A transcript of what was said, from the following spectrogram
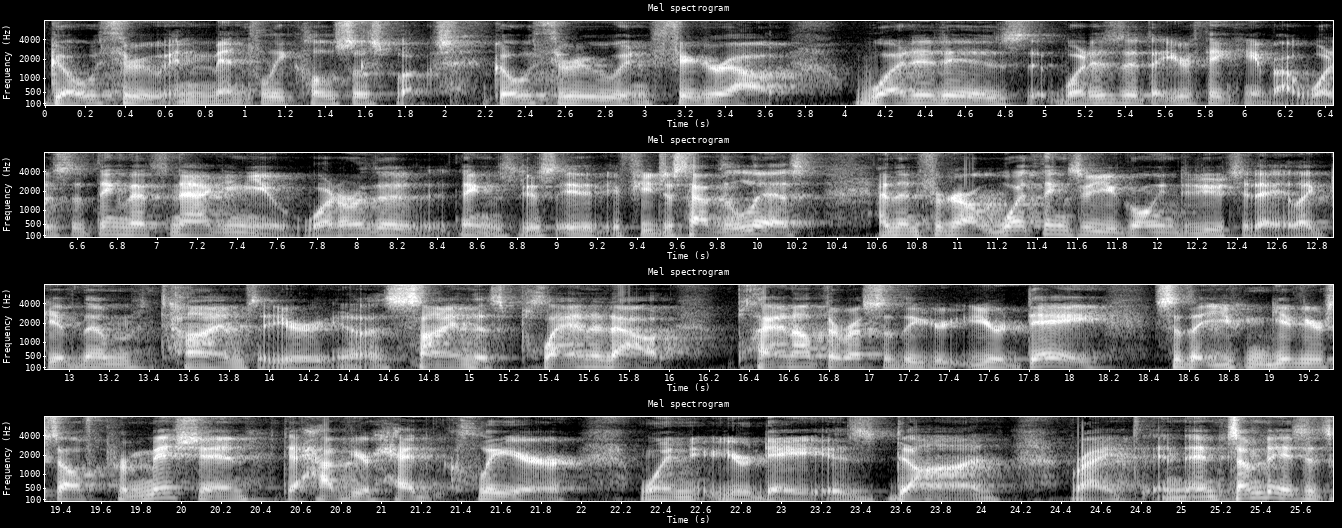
go through and mentally close those books. Go through and figure out what it is what is it that you're thinking about? What is the thing that's nagging you? What are the things? Just if you just have the list and then figure out what things are you going to do today. Like give them times that you're you know assign this plan it out plan out the rest of the, your, your day so that you can give yourself permission to have your head clear when your day is done, right? And, and some days it's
